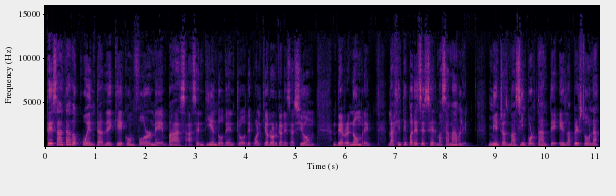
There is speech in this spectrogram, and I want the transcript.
¿Te has dado cuenta de que conforme vas ascendiendo dentro de cualquier organización de renombre, la gente parece ser más amable? Mientras más importante es la persona,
